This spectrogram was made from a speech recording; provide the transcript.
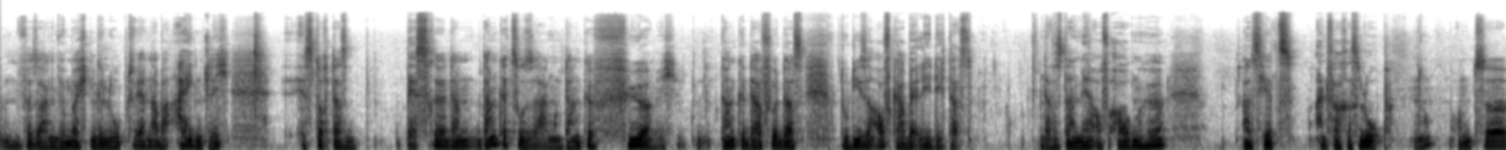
wir sagen, wir möchten gelobt werden, aber eigentlich ist doch das Bessere dann Danke zu sagen und Danke für. Ich danke dafür, dass du diese Aufgabe erledigt hast. Das ist dann mehr auf Augenhöhe als jetzt einfaches Lob. Ne? Und äh,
